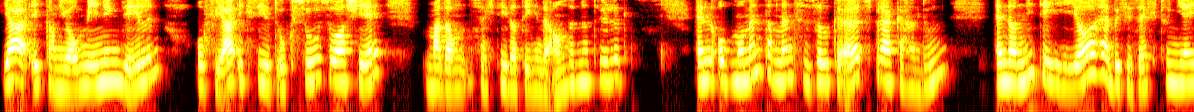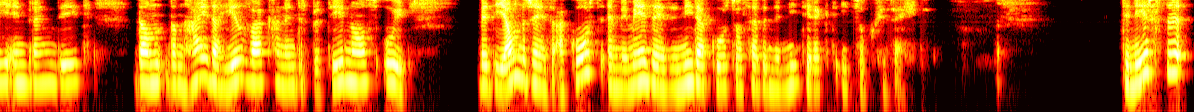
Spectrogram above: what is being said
ja, ik kan jouw mening delen. Of ja, ik zie het ook zo, zoals jij. Maar dan zegt hij dat tegen de ander natuurlijk. En op het moment dat mensen zulke uitspraken gaan doen, en dan niet tegen jou hebben gezegd toen jij je inbreng deed, dan, dan ga je dat heel vaak gaan interpreteren als, oei, bij die ander zijn ze akkoord en bij mij zijn ze niet akkoord, want ze hebben er niet direct iets op gezegd. Ten eerste,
